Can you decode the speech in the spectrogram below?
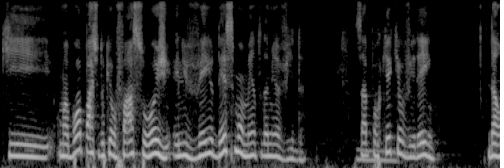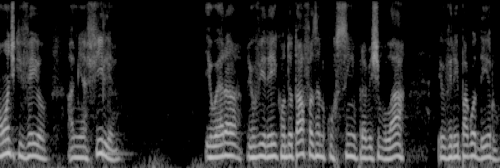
que uma boa parte do que eu faço hoje, ele veio desse momento da minha vida. Sabe por que que eu virei? Da onde que veio a minha filha? Eu era, eu virei quando eu tava fazendo cursinho para vestibular, eu virei pagodeiro.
